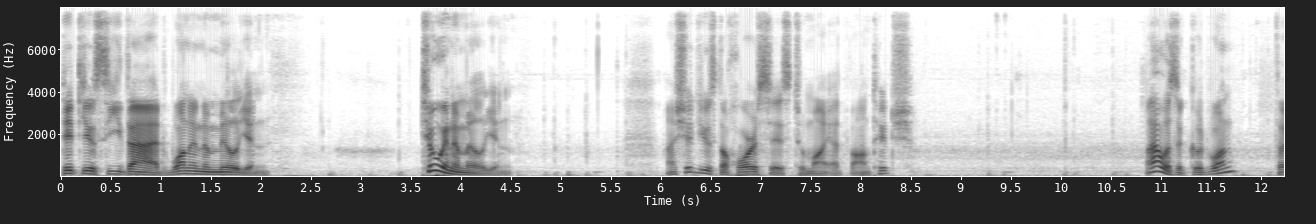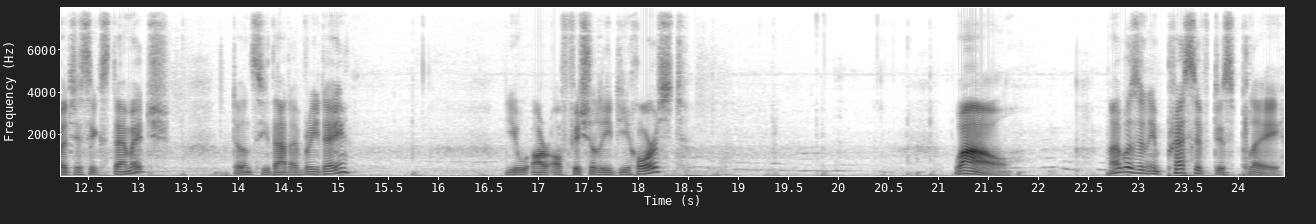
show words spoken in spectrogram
Did you see that? One in a million. Two in a million. I should use the horses to my advantage. That was a good one. 36 damage. Don't see that every day. You are officially dehorsed. Wow. That was an impressive display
